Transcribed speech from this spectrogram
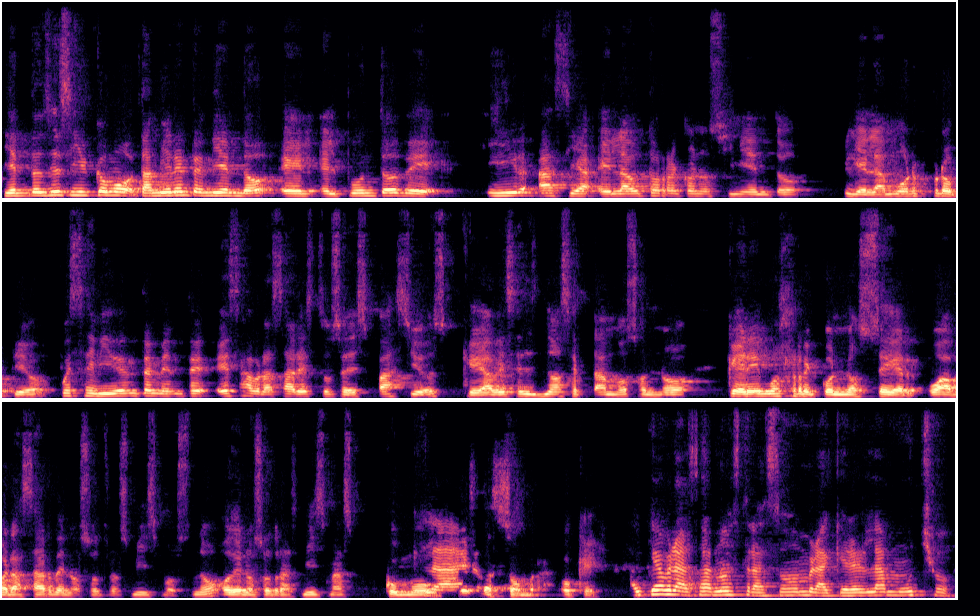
y entonces ir como también entendiendo el, el punto de ir hacia el autorreconocimiento y el amor propio, pues evidentemente es abrazar estos espacios que a veces no aceptamos o no queremos reconocer o abrazar de nosotros mismos, ¿no? O de nosotras mismas como esta sombra. Ok. Hay que abrazar nuestra sombra, quererla mucho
